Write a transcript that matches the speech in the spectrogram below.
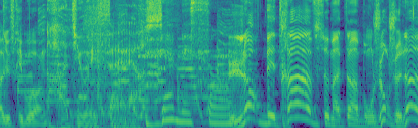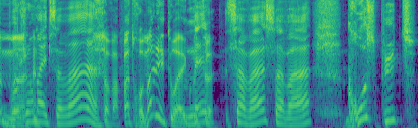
Radio Fribourg. Radio FR. Jamais sans. Lord Betrave ce matin. Bonjour, jeune homme. Bonjour Mike, ça va? Ça va pas trop mal et toi, écoute. Mais ça va, ça va. Grosse pute.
